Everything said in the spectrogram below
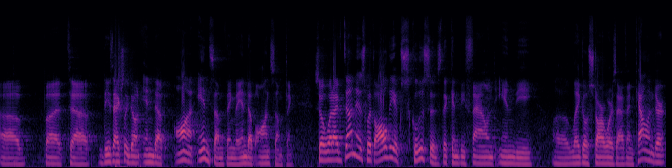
Uh, but uh, these actually don't end up on in something, they end up on something. So what I've done is with all the exclusives that can be found in the uh, Lego Star Wars Advent Calendar,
